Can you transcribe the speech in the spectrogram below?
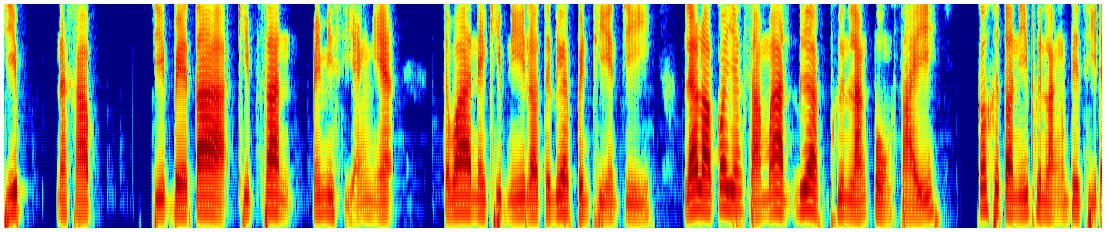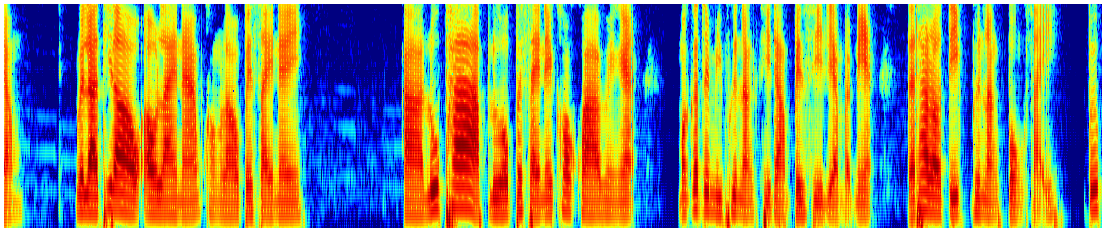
จิปนะครับจิปเบต้าคลิปสั้นไม่มีเสียงเงี้ยแต่ว่าในคลิปนี้เราจะเลือกเป็น PNG แล้วเราก็ยังสามารถเลือกพื้นหลังโปร่งใส ก็คือตอนนี้พื้นหลังมันเป็นสีดำเวลาที่เราเอาลายน้ำของเราไปใส่ใน รูปภาพหรือว่าไปใส่ในข้อความอย่างเงี้ย มันก็จะมีพื้นหลังสีดำเป็นสี่เหลี่ยมแบบเนี้ย แต่ถ้าเราติ๊กพื้นหลังโปร่งใสปุ๊บ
